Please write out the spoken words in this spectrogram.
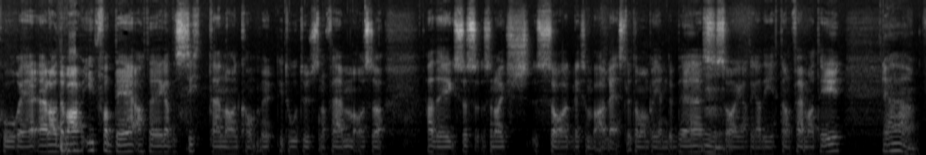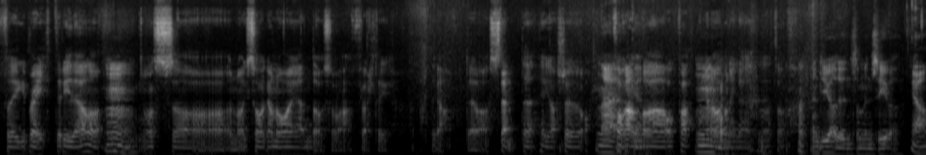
kor i Eller det var for det at jeg hadde sett den når han kom ut i 2005, og så hadde jeg Så, så når jeg så liksom bare leste litt om han på IMDb, så så jeg at jeg hadde gitt han fem av ti. Ja. For jeg rater de der, da. Mm. Og så, når jeg så han nå igjen, da, så følte jeg ja, det var stemte. Jeg har ikke forandra oppfatningen Mm. av den i det Men du gjør den som en syver? Ja.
